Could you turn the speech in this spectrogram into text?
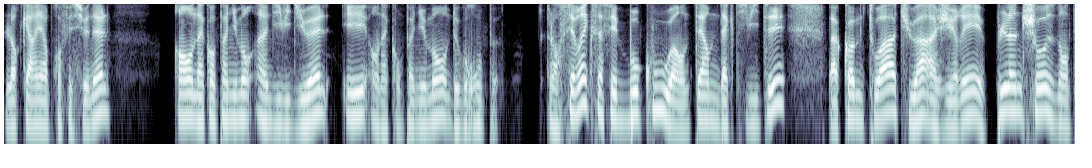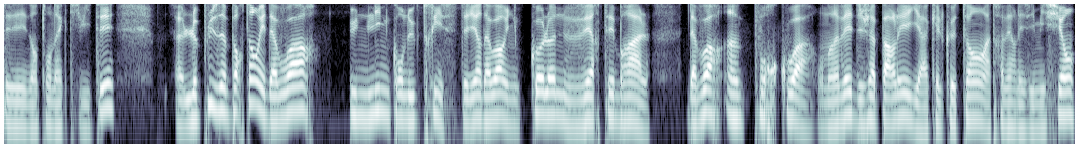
leur carrière professionnelle en accompagnement individuel et en accompagnement de groupe. Alors c'est vrai que ça fait beaucoup hein, en termes d'activité. Bah, comme toi, tu as à gérer plein de choses dans, ton activité. Euh, le plus important est d'avoir une ligne conductrice, c'est-à-dire d'avoir une colonne vertébrale, d'avoir un pourquoi. On en avait déjà parlé il y a quelque temps à travers les émissions,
